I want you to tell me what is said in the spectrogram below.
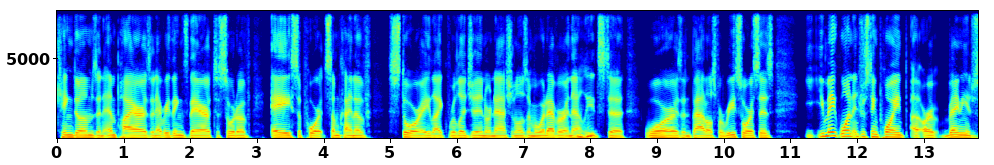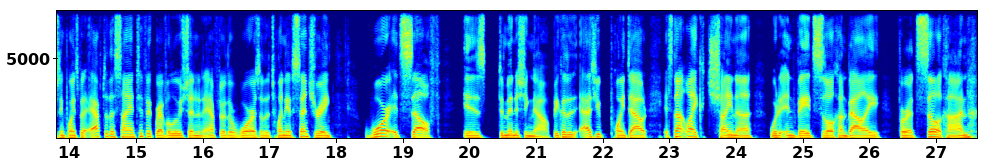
kingdoms and empires, and everything's there to sort of a support some kind of story like religion or nationalism or whatever, and that leads to wars and battles for resources. You make one interesting point, uh, or many interesting points, but after the scientific revolution and after the wars of the 20th century, war itself is diminishing now because, as you point out, it's not like China would invade Silicon Valley for its silicon.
